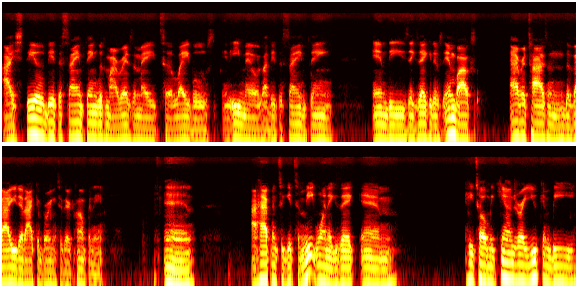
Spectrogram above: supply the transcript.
I still did the same thing with my resume to labels and emails. I did the same thing in these executives' inbox, advertising the value that I could bring to their company. And I happened to get to meet one exec and he told me, Keandre, you can be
